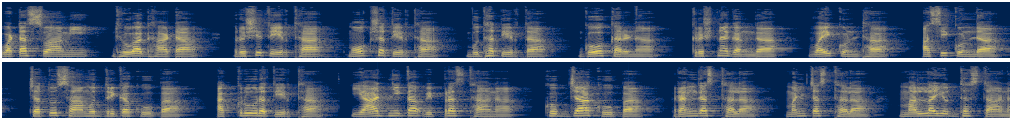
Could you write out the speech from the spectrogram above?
ವಟಸ್ವಾಮಿ, ಧ್ರುವಘಾಟ, ಋಷಿತೀರ್ಥ, ಮೋಕ್ಷತೀರ್ಥ, ಬುಧತೀರ್ಥ, ಗೋಕರ್ಣ, ಕೃಷ್ಣಗಂಗಾ, ವೈಕುಂಠ, ಅಸಿಕುಂಡ, ಚತುಸಾಮುದ್ರಿಕ ಕೂಪ, ಅಕ್ರೂರತೀರ್ಥ, ಯಾಜ್ಞಿಕ ವಿಪ್ರಸ್ಥಾನ, ಕುಬ್ಜಾಕೂಪ, ರಂಗಸ್ಥಲ, ಮಂಚಸ್ಥಲ, ಮಲ್ಲಯುದ್ಧಸ್ಥಾನ,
